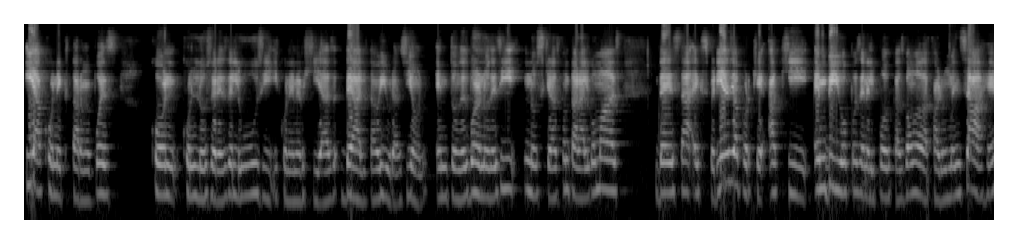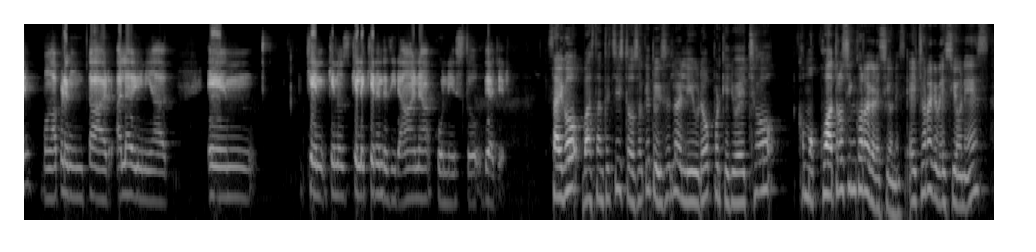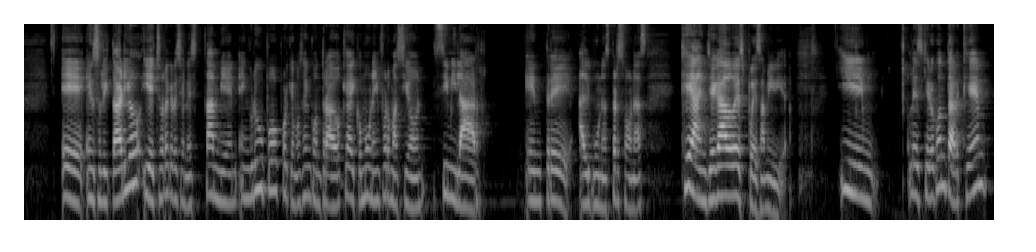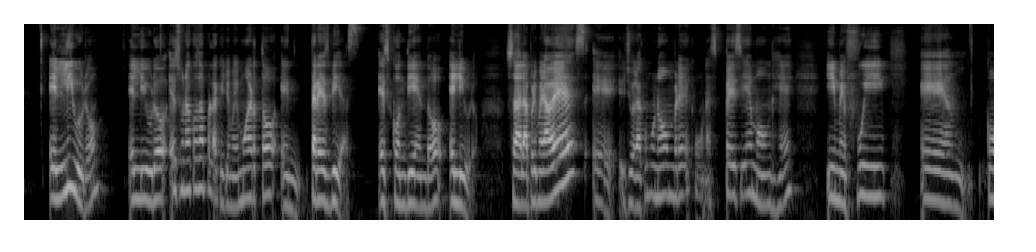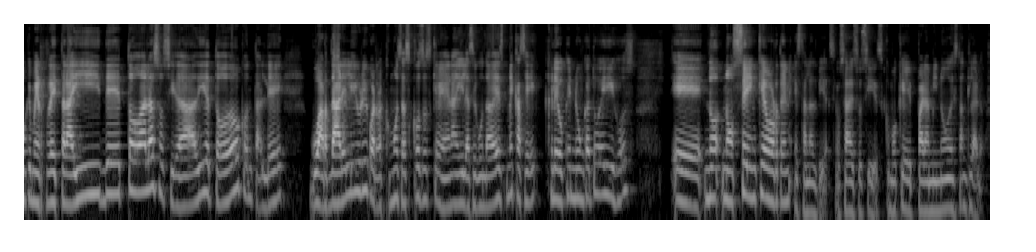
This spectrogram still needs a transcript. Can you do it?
y a conectarme pues con, con los seres de luz y, y, con energías de alta vibración. Entonces, bueno, no sé si nos quieras contar algo más de esta experiencia, porque aquí en vivo, pues en el podcast vamos a dejar un mensaje, vamos a preguntar a la divinidad eh, qué, qué, le quieren decir a Ana con esto de ayer. Es algo bastante chistoso que tú dices lo del libro, porque yo he hecho como cuatro o cinco regresiones. He hecho regresiones eh, en solitario y he hecho regresiones también en grupo, porque hemos encontrado que hay como una información similar entre algunas personas que han llegado después a mi vida. Y les quiero contar que el libro, el libro es una cosa por la que yo me he muerto en tres vidas, escondiendo el libro. O sea, la primera vez eh, yo era como un hombre, como una especie de monje, y me fui, eh, como que me retraí de toda la sociedad y de todo con tal de guardar el libro y guardar como esas cosas que habían ahí. La segunda vez me casé, creo que nunca tuve hijos. Eh, no, no sé en qué orden están las vidas. O sea, eso sí, es como que para mí no es tan claro.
